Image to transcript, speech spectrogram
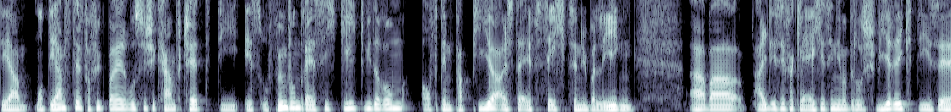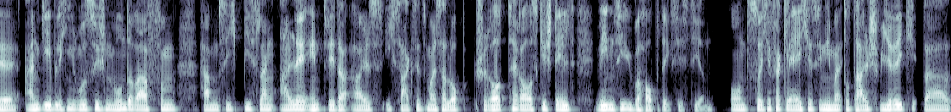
Der modernste verfügbare russische Kampfjet, die Su-35, gilt wiederum auf dem Papier als der F-16 überlegen. Aber all diese Vergleiche sind immer ein bisschen schwierig. Diese angeblichen russischen Wunderwaffen haben sich bislang alle entweder als, ich sag's jetzt mal salopp, Schrott herausgestellt, wenn sie überhaupt existieren. Und solche Vergleiche sind immer total schwierig, da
